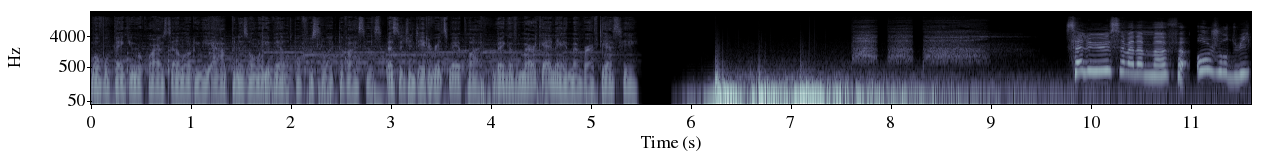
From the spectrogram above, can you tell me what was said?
Mobile banking requires downloading the app and is only available for select devices. Message and data rates may apply. Bank of America and a member FDIC. Salut, c'est Madame Meuf. Aujourd'hui,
